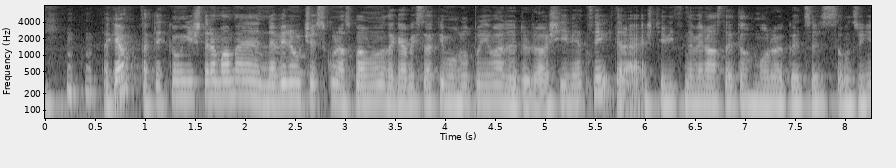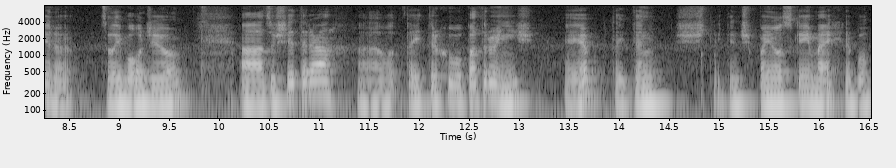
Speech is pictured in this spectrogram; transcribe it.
tak jo, tak teď když teda máme nevinnou česku na spawnu, tak já bych se taky mohl podívat do další věci, která je ještě víc nevinná z toho modu, jako je což samozřejmě ne, celý mod, že jo. A což je teda uh, tady trochu opatroníš, je tady ten, tady ten španělský mech, nebo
